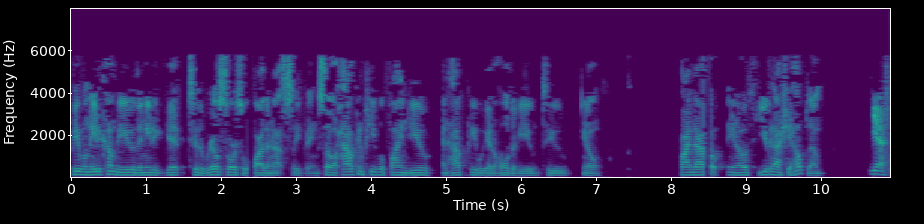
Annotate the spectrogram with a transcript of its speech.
People need to come to you. They need to get to the real source of why they're not sleeping. So how can people find you and how can people get a hold of you to, you know, find out, you know, if you can actually help them? Yeah.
